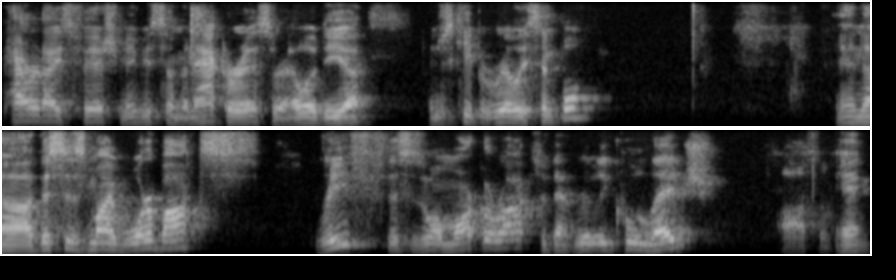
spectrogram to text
paradise fish, maybe some Anacharis or Elodea, and just keep it really simple. And uh, this is my water box reef. This is all Marco rocks with that really cool ledge. Awesome. And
